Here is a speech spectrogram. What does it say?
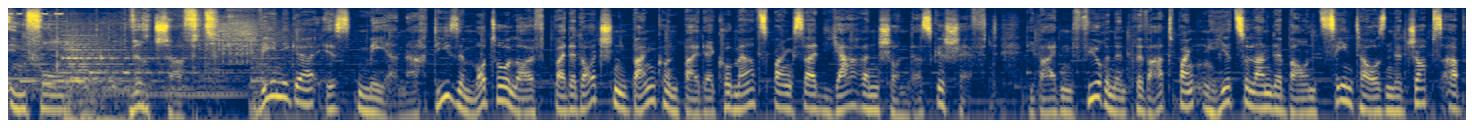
Info Wirtschaft. Weniger ist mehr. Nach diesem Motto läuft bei der Deutschen Bank und bei der Commerzbank seit Jahren schon das Geschäft. Die beiden führenden Privatbanken hierzulande bauen Zehntausende Jobs ab,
